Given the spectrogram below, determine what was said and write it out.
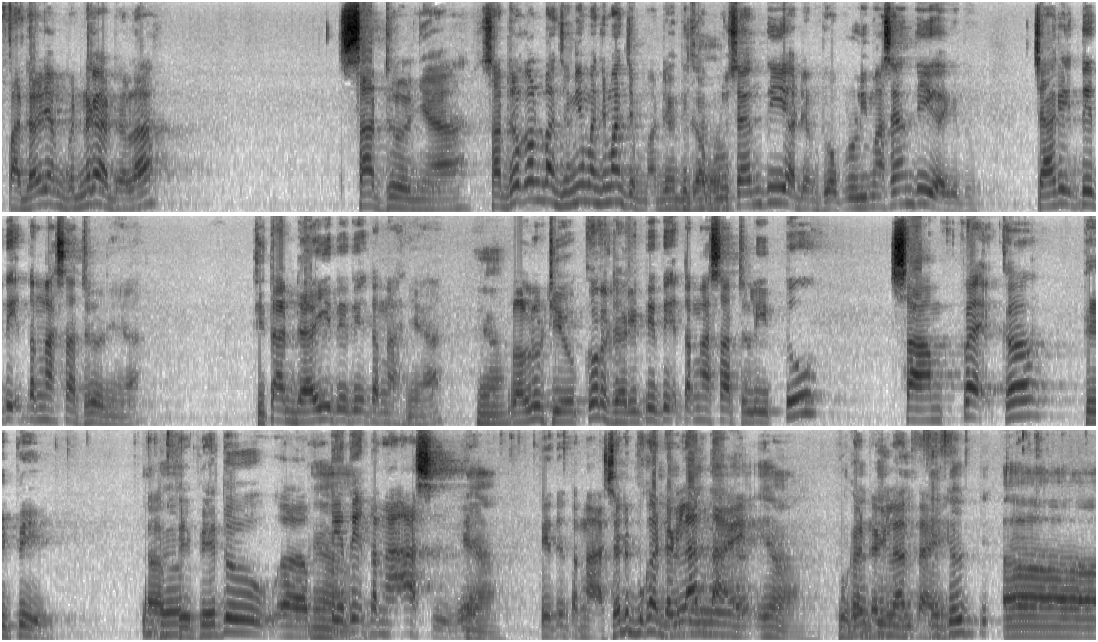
Padahal yang benar adalah saddle-nya. Saddle kan panjangnya macam-macam. Ada yang 30 cm, ada yang 25 cm kayak gitu. Cari titik tengah saddle-nya, ditandai titik tengahnya, Ya. lalu diukur dari titik tengah saddle itu sampai ke BB. Uh, Itu- BB itu uh, Ya. titik tengah as ya. Ya. Titik tengah as. Jadi bukan dari lantai. Ya. Bukan Itu dari tinggi- lantai. Itu eh,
